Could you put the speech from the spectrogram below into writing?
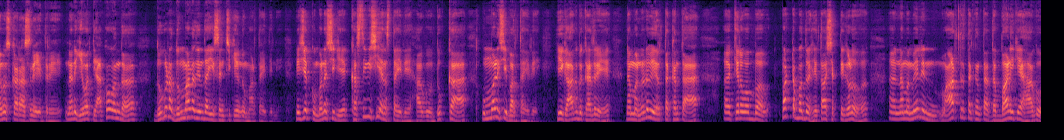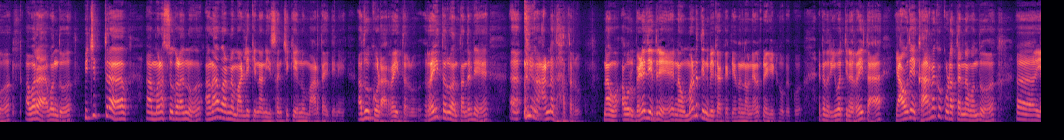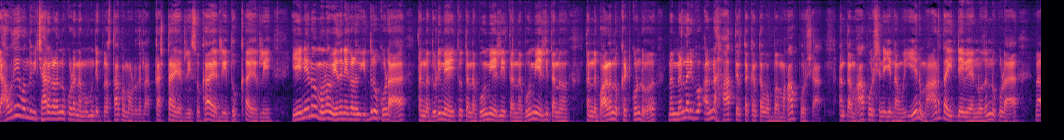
ನಮಸ್ಕಾರ ಸ್ನೇಹಿತರೆ, ನನಗೆ ಇವತ್ತು ಯಾಕೋ ಒಂದು ದುಗುಡ ದುಮ್ಮಾಣದಿಂದ ಈ ಸಂಚಿಕೆಯನ್ನು ಮಾಡ್ತಾ ಇದ್ದೀನಿ. ನಿಜಕ್ಕೂ ಮನಸ್ಸಿಗೆ ಕಸಿವಿಸಿ ಅನಿಸ್ತಾ ಇದೆ ಹಾಗೂ ದುಃಖ ಉಮ್ಮಳಿಸಿ ಬರ್ತಾ ಇದೆ. ಹೀಗಾಗಬೇಕಾದ್ರೆ ನಮ್ಮ ನಡುವೆ ಇರತಕ್ಕಂಥ ಕೆಲವೊಬ್ಬ ಪಟ್ಟಭದ್ರ ಹಿತಾಸಕ್ತಿಗಳು ನಮ್ಮ ಮೇಲೆ ಮಾಡ್ತಿರ್ತಕ್ಕಂಥ ದಬ್ಬಾಳಿಕೆ ಹಾಗೂ ಅವರ ಒಂದು ವಿಚಿತ್ರ ಮನಸ್ಸುಗಳನ್ನು ಅನಾವರಣ ಮಾಡಲಿಕ್ಕೆ ನಾನು ಈ ಸಂಚಿಕೆಯನ್ನು ಮಾಡ್ತಾ ಇದ್ದೀನಿ. ಅದು ಕೂಡ ರೈತರು. ರೈತರು ಅಂತಂದರೆ ಅನ್ನದಾತರು. ನಾವು ಅವರು ಬೆಳೆದಿದ್ದರೆ ನಾವು ಮಣ್ಣು ತಿನ್ನಬೇಕಾಗತ್ತೆ ಅದನ್ನು ನಾವು ನೆನಪಿನಾಗಿ ಇಟ್ಕೋಬೇಕು. ಯಾಕಂದರೆ ಇವತ್ತಿನ ರೈತ ಯಾವುದೇ ಕಾರಣಕ್ಕೂ ಕೂಡ ತನ್ನ ಒಂದು ಯಾವುದೇ ಒಂದು ವಿಚಾರಗಳನ್ನು ಕೂಡ ನಮ್ಮ ಮುಂದೆ ಪ್ರಸ್ತಾಪ ಮಾಡೋದಿಲ್ಲ. ಕಷ್ಟ ಇರಲಿ, ಸುಖ ಇರಲಿ, ದುಃಖ ಇರಲಿ ಏನೇನೋ ಮನೋವೇದನೆಗಳು ಇದ್ದರೂ ಕೂಡ ತನ್ನ ದುಡಿಮೆ ಆಯಿತು, ತನ್ನ ಭೂಮಿಯಲ್ಲಿ ತನ್ನ ಭೂಮಿಯಲ್ಲಿ ತನ್ನ ತನ್ನ ಬಾಳನ್ನು ಕಟ್ಟಿಕೊಂಡು ನಮ್ಮೆಲ್ಲರಿಗೂ ಅನ್ನ ಹಾಕ್ತಿರ್ತಕ್ಕಂಥ ಒಬ್ಬ ಮಹಾಪುರುಷ. ಅಂಥ ಮಹಾಪುರುಷನಿಗೆ ನಾವು ಏನು ಮಾಡ್ತಾ ಇದ್ದೇವೆ ಅನ್ನೋದನ್ನು ಕೂಡ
